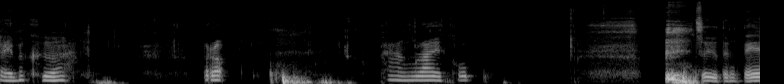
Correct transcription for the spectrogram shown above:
ใส่มะเขือ เปราะข้างไล่ครบสื่อตั้งแต่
